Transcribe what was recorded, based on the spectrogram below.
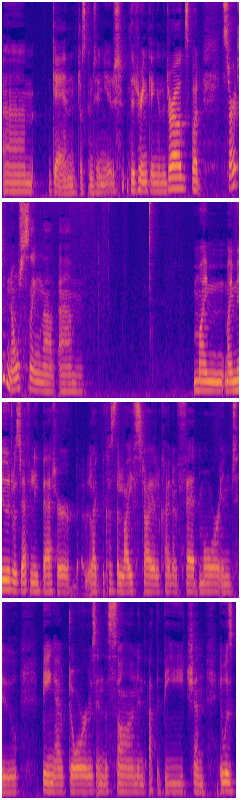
Um, again, just continued the drinking and the drugs, but started noticing that um, my my mood was definitely better like because the lifestyle kind of fed more into being outdoors in the sun and at the beach. And it was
